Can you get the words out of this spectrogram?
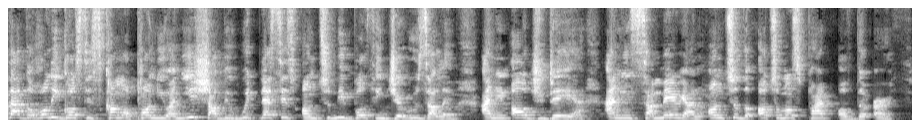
that, the Holy Ghost is come upon you, and ye shall be witnesses unto me both in Jerusalem and in all Judea and in Samaria and unto the uttermost part of the earth.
